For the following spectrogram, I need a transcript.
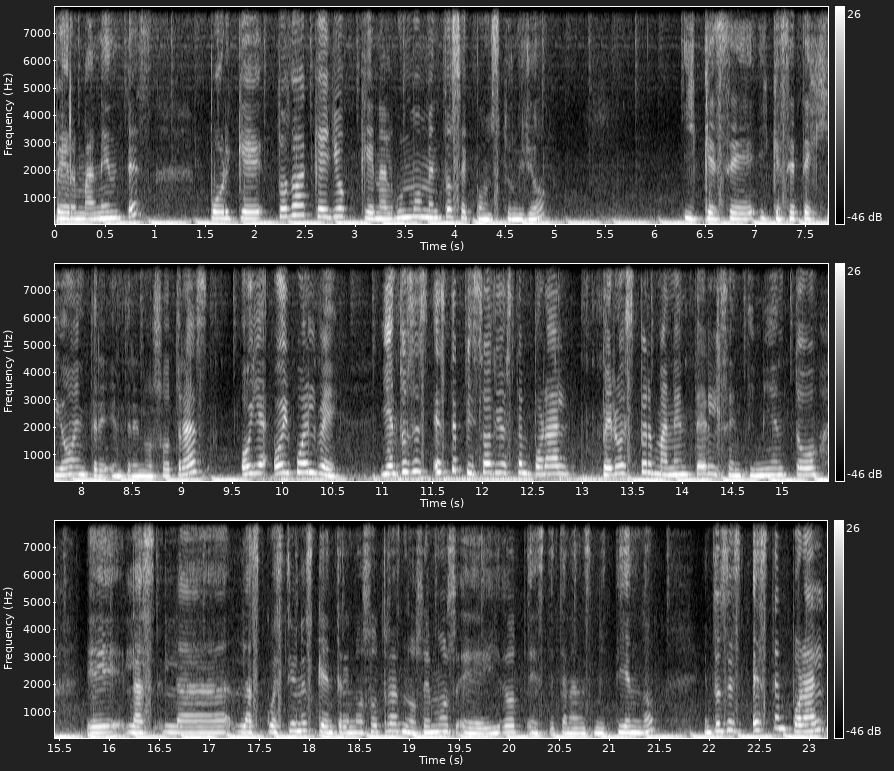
permanentes porque todo aquello que en algún momento se construyó y que se, y que se tejió entre, entre nosotras, hoy, hoy vuelve. Y entonces este episodio es temporal, pero es permanente el sentimiento, eh, las, las cuestiones que entre nosotras nos hemos eh, ido este, transmitiendo. Entonces es temporal,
